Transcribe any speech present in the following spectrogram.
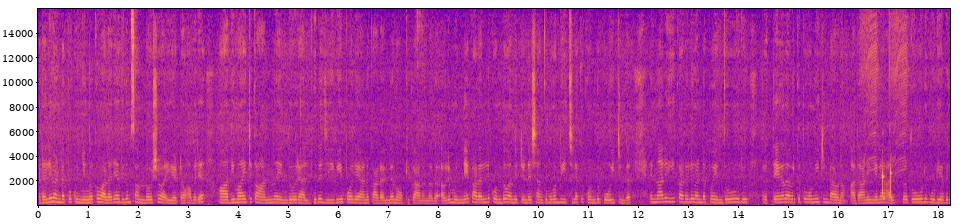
കടൽ കണ്ടപ്പോൾ കുഞ്ഞുങ്ങൾക്ക് വളരെയധികം സന്തോഷമായി കേട്ടോ. അവർ ആദ്യമായിട്ട് കാണുന്ന എന്തോ ഒരു അത്ഭുത ജീവിയെ പോലെയാണ് കടലിനെ നോക്കി കാണുന്നത്. അവർ മുന്നേ കടലിൽ കൊണ്ടുവന്നിട്ടുണ്ട് ശംഖുമുഖം ബീച്ചിലൊക്കെ കൊണ്ടുപോയിട്ടുണ്ട്. എന്നാൽ ഈ കടൽ കണ്ടപ്പോൾ എന്തോ ഒരു പ്രത്യേകത അവർക്ക് തോന്നിയിട്ടുണ്ടാവണം. അതാണ് ഇങ്ങനെ അത്ഭുതത്തോടു കൂടി അവർ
